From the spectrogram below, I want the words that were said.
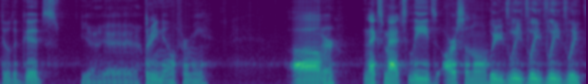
do the goods. Yeah, yeah, yeah, yeah. Three 0 for me. Um, Fair. next match, Leeds Arsenal. Leeds, Leeds, Leeds, Leeds, Leeds.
